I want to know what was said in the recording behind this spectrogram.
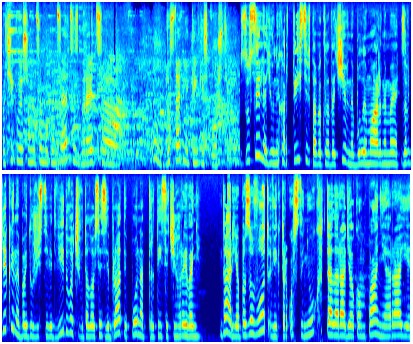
Очікую, що на цьому концерті збереться ну, достатня кількість коштів. Зусилля юних артистів та викладачів не були марними. Завдяки небайдужості відвідувачів вдалося зібрати понад три тисячі гривень. Дар'я Базовод, Віктор Костенюк, телерадіокомпанія Раї.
